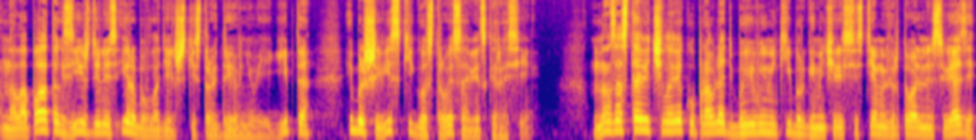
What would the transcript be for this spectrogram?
На лопатах зиждились и рабовладельческий строй Древнего Египта, и большевистский гострой Советской России. Но заставить человека управлять боевыми киборгами через системы виртуальной связи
